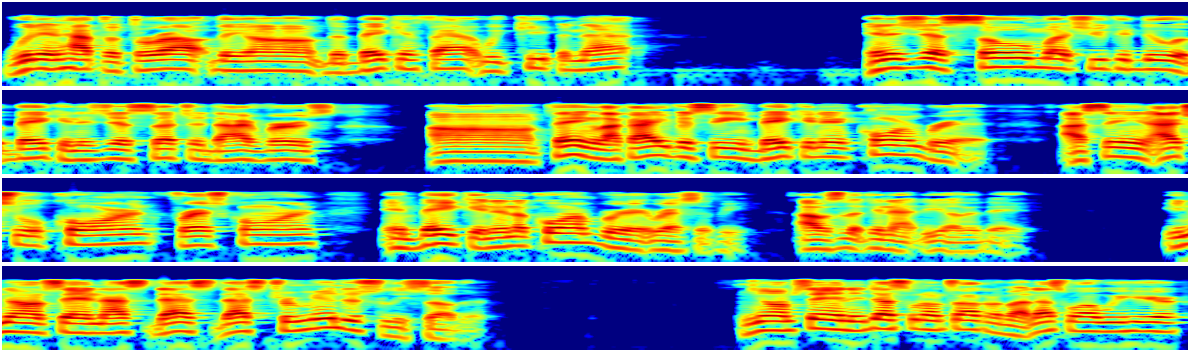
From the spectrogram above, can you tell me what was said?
We didn't have to throw out the um the bacon fat. We keeping that. And it's just so much you could do with bacon. It's just such a diverse um thing. Like I even seen bacon and cornbread. I seen actual corn, fresh corn, and bacon in a cornbread recipe. I was looking at the other day. You know what I'm saying? That's that's that's tremendously southern. You know what I'm saying? And that's what I'm talking about. That's why we're here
